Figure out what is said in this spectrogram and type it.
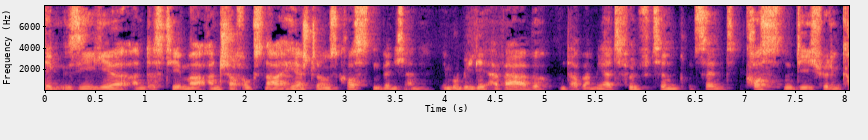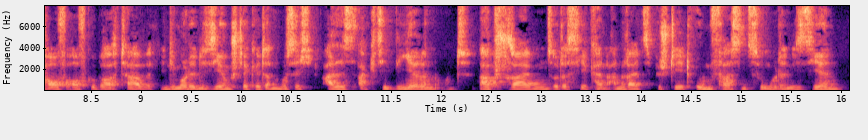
Denken Sie hier an das Thema anschaffungsnahe Herstellungskosten. Wenn ich eine Immobilie erwerbe und aber mehr als 15 Prozent Kosten, die ich für den Kauf aufgebracht habe, in die Modernisierung stecke, dann muss ich alles aktivieren und abschreiben, sodass hier kein Anreiz besteht, umfassend zu modernisieren.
